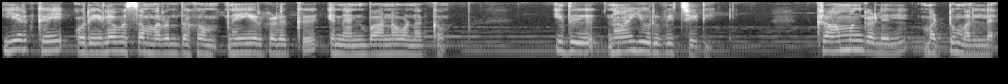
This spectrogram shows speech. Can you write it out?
இயற்கை ஒரு இலவச மருந்தகம். நேயர்களுக்கு என் அன்பான வணக்கம். இது நாயுருவி செடி. கிராமங்களில் மட்டுமல்ல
